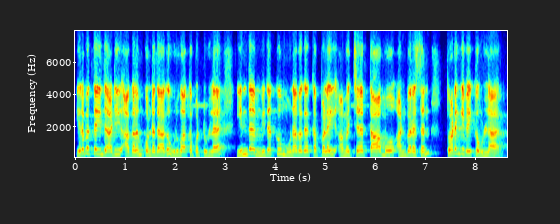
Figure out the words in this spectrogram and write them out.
இருபத்தைந்து அடி அகலம் கொண்டதாக உருவாக்கப்பட்டுள்ள இந்த மிதக்கும் உணவக கப்பலை அமைச்சர் தாமோ அன்பரசன் தொடங்கி வைக்க உள்ளார்.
